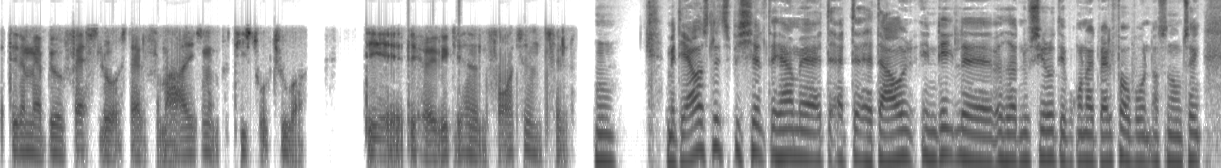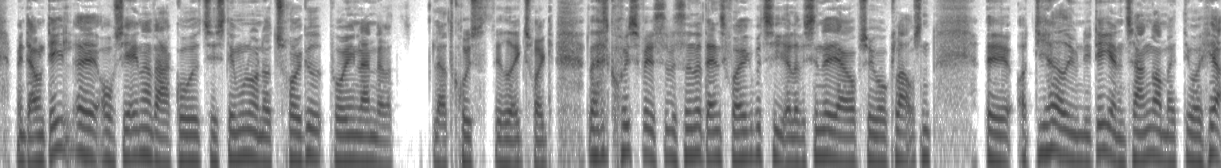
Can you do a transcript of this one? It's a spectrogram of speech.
at det der med at blive fastlåst alt for meget i sådan nogle partistrukturer, det, det hører i virkeligheden fortiden til. Mm. Men det er også lidt specielt det her med, at, at, at der er jo en del, øh, hvad hedder det, nu siger du det er på grund af et valgforbund og sådan nogle ting, men der er jo en del øh, oceaner, der er gået til stemmelunder og trykket på en eller anden, eller lavet kryds, det hedder ikke tryk, lad et kryds ved, ved siden af Dansk Folkeparti, eller ved siden af Jakob Søgaard Clausen. Øh, og de havde jo en idé og en tanke om, at det var her,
